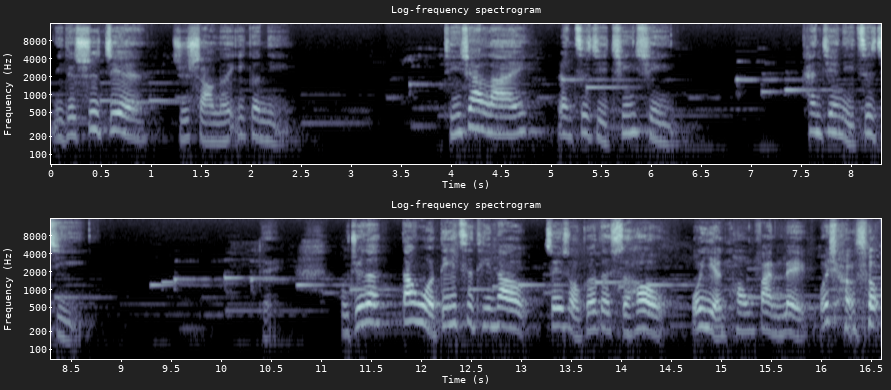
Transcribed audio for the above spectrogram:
你的世界。只少了一个你，停下来，让自己清醒，看见你自己。对我觉得，当我第一次听到这首歌的时候，我眼眶泛泪。我想说，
